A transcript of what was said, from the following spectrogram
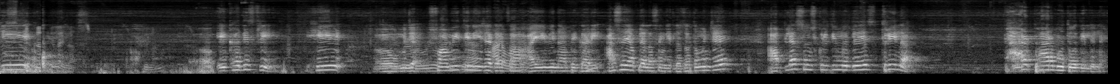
की एखादी स्त्री ही म्हणजे स्वामी तिने जगाचा आई विना भिकारी असंही आपल्याला सांगितलं जातं. म्हणजे आपल्या संस्कृतीमध्ये स्त्रीला फार फार महत्त्व दिलेलं आहे.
